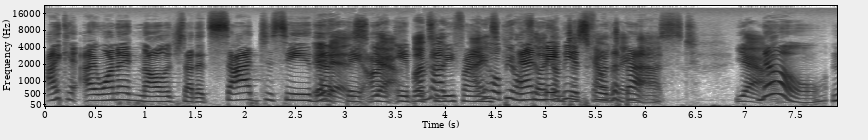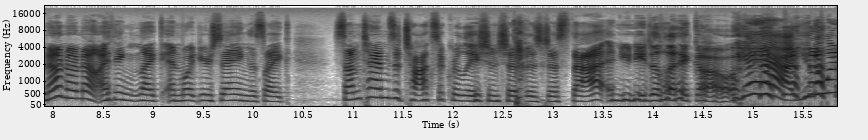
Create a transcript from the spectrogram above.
I can I want to acknowledge that it's sad to see that they aren't yeah. able I'm to be I friends. hope you don't and feel like I'm maybe it's for the discounting that. Yeah. No, no, no, no. I think like, and what you're saying is like, sometimes a toxic relationship is just that, and you need to let it go. Yeah, you know what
